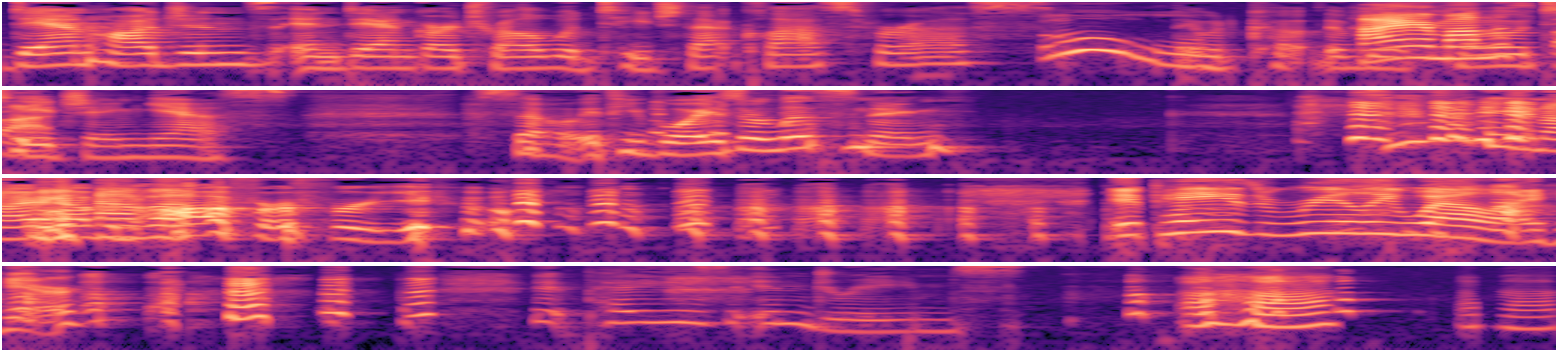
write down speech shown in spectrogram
Dan Hodgins and Dan Gartrell would teach that class for us. Ooh. They would co- they would Hire be 'em on the spot. co-teaching, yes. So if you boys are listening, Tiffany and I have, have an a- offer for you. It pays really well, I hear. it pays in dreams. Uh-huh. Uh-huh.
